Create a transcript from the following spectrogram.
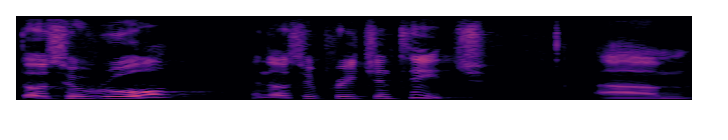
those who rule and those who preach and teach. Um,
